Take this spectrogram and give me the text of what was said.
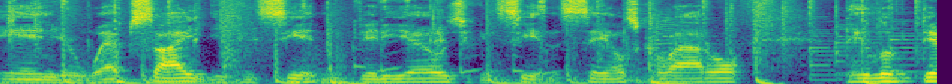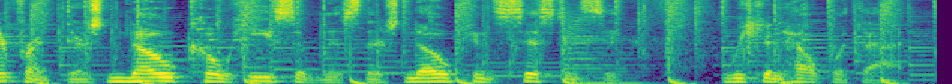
in your website. You can see it in videos, you can see it in sales collateral. They look different. There's no cohesiveness, there's no consistency. We can help with that.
